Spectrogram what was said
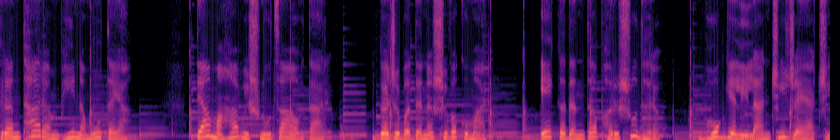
ग्रंथारंभी नमूतया. त्या महाविष्णूचा अवतार. गजबदन शिवकुमार. एकदंत फरशूधर भोग्यलीलांची जयाची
